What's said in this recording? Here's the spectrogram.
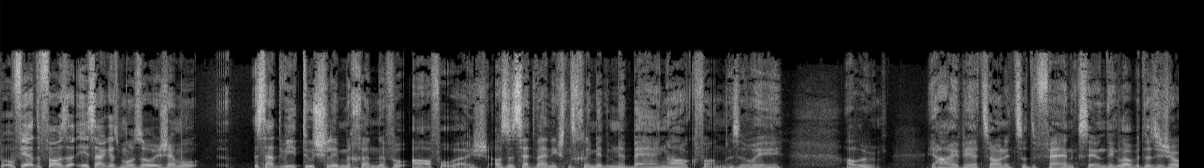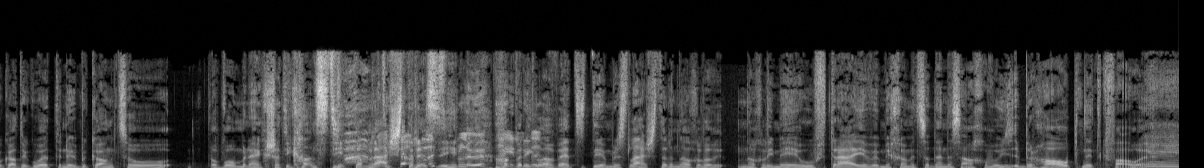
auf jeden Fall, ich sage es mal so, ist einmal, es hat weitaus schlimmer können von Anfang, weißt Also es hat wenigstens ein bisschen mit einem Bang angefangen, so hey. Aber, ja, ich bin jetzt auch nicht so der Fan gewesen und ich glaube, das ist auch gerade ein guter Übergang zu, obwohl wir eigentlich schon die ganze Zeit am Lästern sind. Aber ich glaube, jetzt tun wir das Lästern noch, noch ein bisschen mehr aufdrehen, weil wir kommen zu den Sachen, die uns überhaupt nicht gefallen.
